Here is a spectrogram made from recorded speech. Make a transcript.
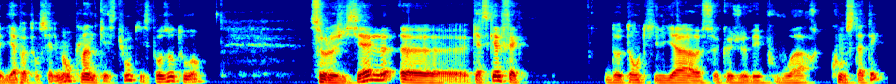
il y a potentiellement plein de questions qui se posent autour. Ce logiciel, qu'est-ce qu'elle fait? D'autant qu'il y a ce que je vais pouvoir constater,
